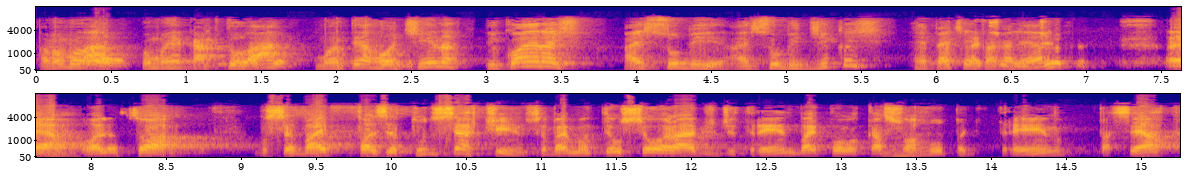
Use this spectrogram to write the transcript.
Mas vamos lá, vamos recapitular, manter a rotina. E quais eram as, as, sub, as subdicas? Repete aí para a galera. É, é, olha só você vai fazer tudo certinho. Você vai manter o seu horário de treino, vai colocar uhum. sua roupa de treino, tá certo?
